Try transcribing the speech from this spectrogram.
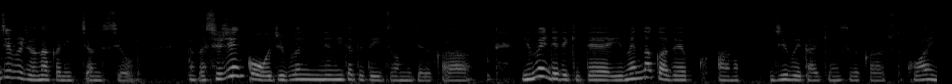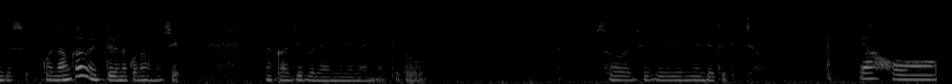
ジブリの中に行っちゃうんですよ。なんか主人公を自分で見立てていつも見てるから夢に出てきて夢の中であのジブリ体験するからちょっと怖いんですこれ何回も言ってるねこの話。だからジブリは見れないんだけど。そうジブリ夢出てきちゃう。ヤッホー。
